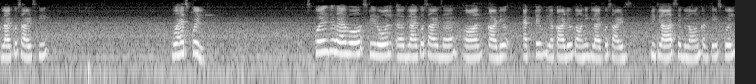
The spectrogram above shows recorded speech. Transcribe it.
ग्लाइकोसाइड्स की वो है स्क्विल स्क्विल जो है वो स्टीरोल ग्लाइकोसाइड्स है और कार्डियो एक्टिव या कार्डियोटॉनिक ग्लाइकोसाइड्स की क्लास से बिलोंग करती है स्क्विल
